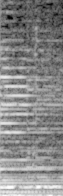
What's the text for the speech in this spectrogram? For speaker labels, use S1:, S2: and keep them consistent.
S1: Música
